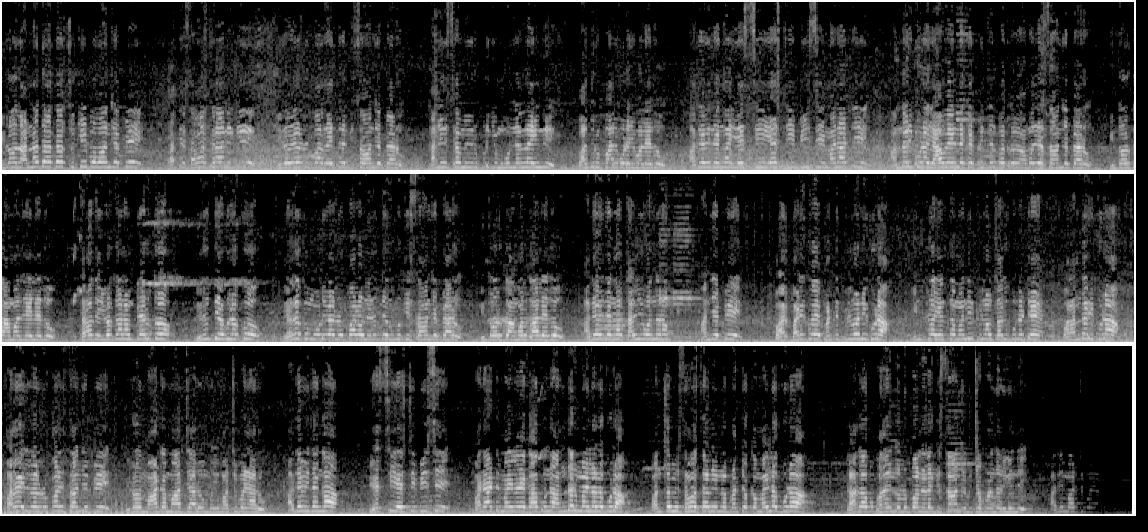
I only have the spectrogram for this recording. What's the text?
ఈరోజు అన్నదాత సుఖీభవ అని చెప్పి ప్రతి సంవత్సరానికి ఇరవై రూపాయలు రైతులకు ఇస్తామని చెప్పారు. కనీసం మీరు ఇప్పటికి మూడు నెలలు అయింది. పది రూపాయలు కూడా ఇవ్వలేదు. అదేవిధంగా ఎస్సీ ఎస్టీ బీసీ మైనార్టీ అందరికీ కూడా యాభై ఏళ్ళకే పింఛన్ పథకం అమలు చేస్తామని చెప్పారు. ఇంతవరకు అమలు చేయలేదు. తర్వాత యువకాలం పేరుతో నిరుద్యోగులకు నెలకు మూడు వేల రూపాయలు నిరుద్యోగ వృత్తి ఇస్తామని చెప్పారు. ఇంతవరకు అమలు కాలేదు. అదేవిధంగా తల్లి వందనం అని చెప్పి బడిపోయే బడికి ప్రతి పిల్లోని కూడా ఇంట్లో ఎంతమంది పిల్లలు చదువుకుంటుంటే వాళ్ళందరికీ కూడా పదహైదు వేల రూపాయలు ఇస్తామని చెప్పి ఈరోజు మాట మార్చారు మర్చిపోయినారు. అదేవిధంగా ఎస్సీ ఎస్టీ బీసీ మరాఠీ మహిళలే కాకుండా అందరి మహిళలకు కూడా పంతొమ్మిది సంవత్సరాలు నిన్న ప్రతి ఒక్క మహిళకు కూడా దాదాపు పదహైదు రూపాయలు నెలకిస్తామని చెప్పి చెప్పడం జరిగింది. అది మర్చిపోయి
